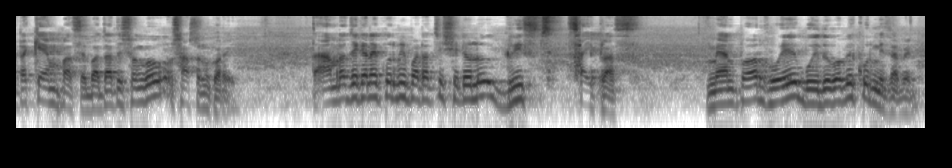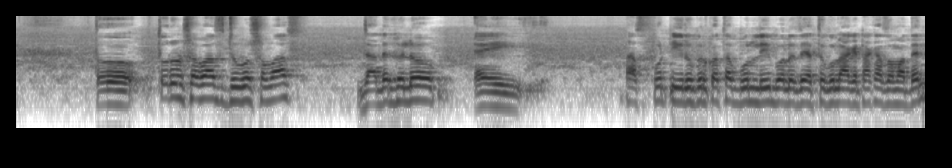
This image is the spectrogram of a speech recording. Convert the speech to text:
একটা ক্যাম্প আছে বা জাতিসংঘ শাসন করে। তা আমরা যেখানে কর্মী পাঠাচ্ছি, সেটা হলো গ্রিস সাইপ্রাস। ম্যান পাওয়ার হয়ে বৈধভাবে কর্মী যাবেন। তো তরুণ সমাজ, যুব সমাজ, যাদের হলো এই পাসপোর্ট ইউরোপের কথা বললেই বলে যে এতগুলো আগে টাকা জমা দেন,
